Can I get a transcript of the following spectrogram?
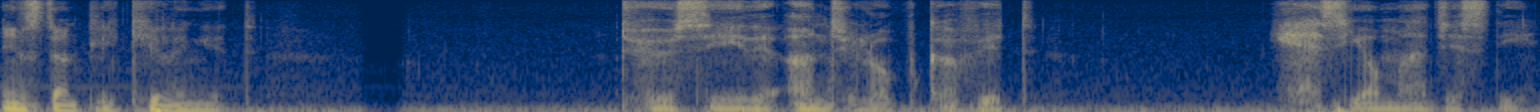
instantly killing it. Do you see the antelope, Kavit? Yes, Your Majesty.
